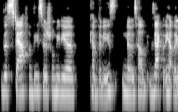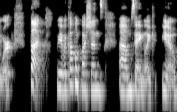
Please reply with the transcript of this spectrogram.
the staff of these social media companies knows how exactly how they work. But we have a couple questions um, saying like, you know,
